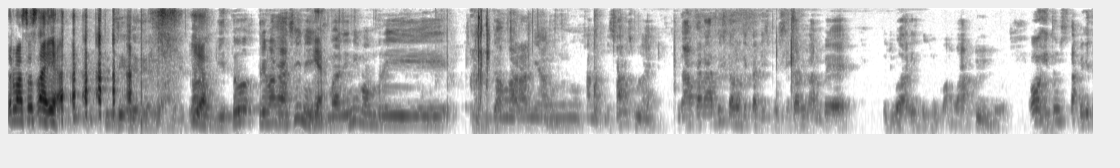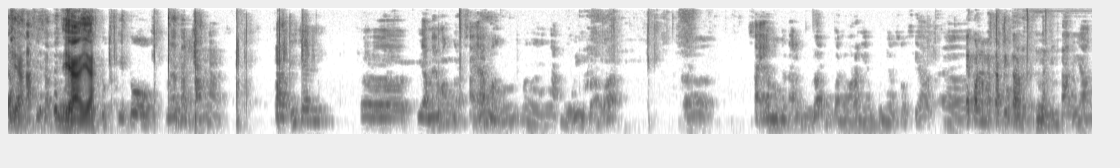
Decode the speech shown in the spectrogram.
termasuk saya. Kalau gitu terima kasih nih Iya. Mbak Nini memberi gambaran yang sangat besar sebenarnya. Nggak akan habis kalau kita diskusikan sampai tujuh hari tujuh malam. gitu. Oh itu Tapi kita Iya. batasi satu. Iya, iya. Itu itu tantangan. Tadi kan eh, ya memang nggak saya meng- mengakui bahwa eh, saya mengenal Dula bukan orang yang punya sosial eh, Ekonomi kapital. ekonomi kapital yang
